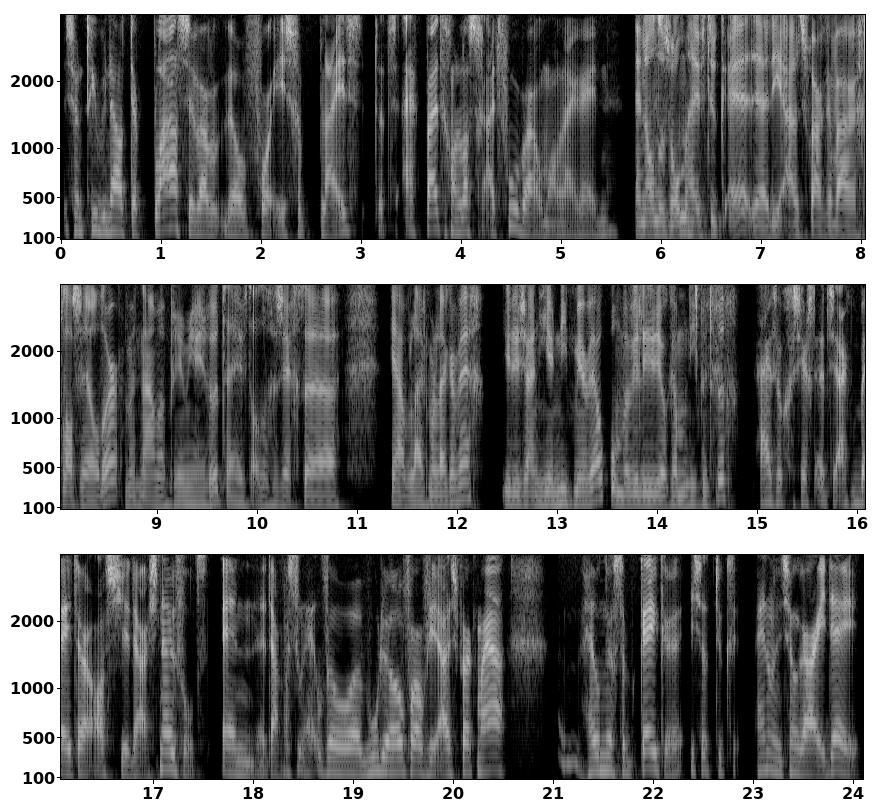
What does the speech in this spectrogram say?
zo'n tribunaal ter plaatse waar wel voor is gepleit, dat is eigenlijk buitengewoon lastig uitvoerbaar om allerlei redenen. En andersom heeft natuurlijk, hè, die uitspraken waren glashelder. Met name premier Rutte heeft altijd gezegd, eh, ja, blijf maar lekker weg. Jullie zijn hier niet meer welkom. We willen jullie ook helemaal niet meer terug. Hij heeft ook gezegd, het is eigenlijk beter als je daar sneuvelt. En eh, daar was toen heel veel eh, woede over, over die uitspraak. Maar ja, heel nuchter bekeken is dat natuurlijk helemaal niet zo'n raar idee.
